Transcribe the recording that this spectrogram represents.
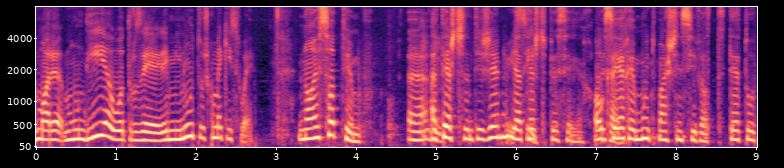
demora um dia, outros é em minutos, como é que isso é? Não é só tempo. Ah, Há testes de antigênio e há Sim. testes de PCR. O Ok. PCR é muito mais sensível, detecta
